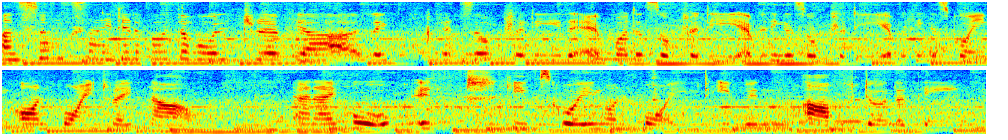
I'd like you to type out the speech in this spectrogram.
I'm so excited about the whole trip, yeah. Like it's so pretty, the airport is so pretty, everything is so pretty, everything is going on point right now. And I hope it keeps going on point even after the thing.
